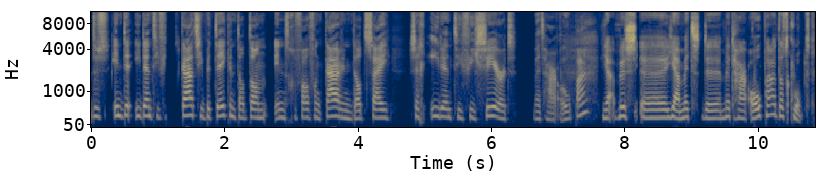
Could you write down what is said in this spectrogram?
dus in de identificatie betekent dat dan in het geval van Karin dat zij zich identificeert met haar opa? Ja, dus eh, ja, met, de, met haar opa, dat klopt.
